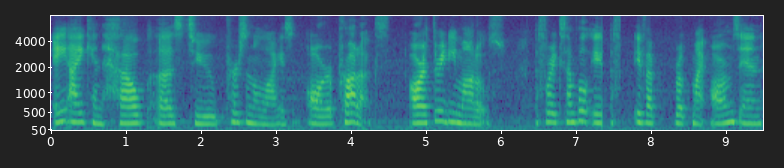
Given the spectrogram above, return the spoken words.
AI can help us to personalize our products, our 3D models. For example, if if I broke my arms and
